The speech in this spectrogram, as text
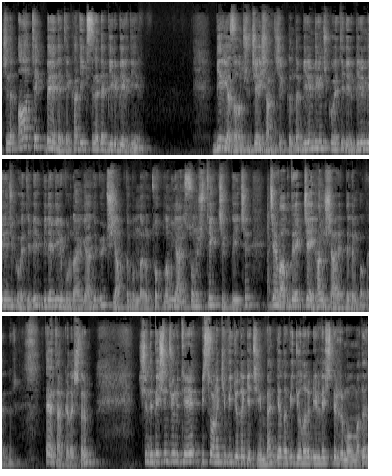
Şimdi A tek B de tek. Hadi ikisine de 1 1 diyelim. 1 yazalım şu C şans şıkkında. 1'in birinci kuvveti 1. 1'in birinci kuvveti 1. Bir de 1 buradan geldi. 3 yaptı bunların toplamı. Yani sonuç tek çıktığı için cevabı direkt Ceyhan işaretledim gobeller. Evet arkadaşlarım. Şimdi 5. üniteye bir sonraki videoda geçeyim ben. Ya da videoları birleştiririm olmadı.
